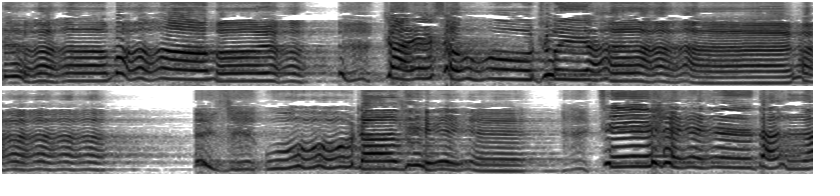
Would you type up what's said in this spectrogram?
得妈妈 无丈天金灯啊，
